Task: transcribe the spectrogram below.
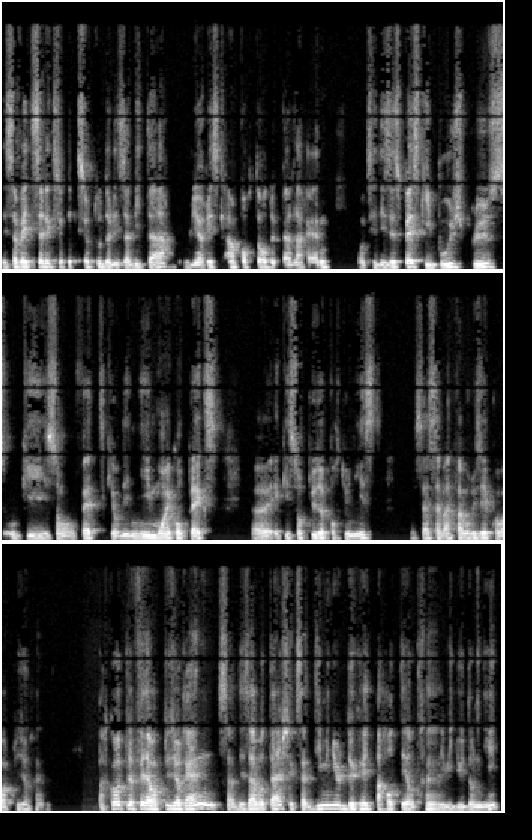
Et ça va être sélectionné surtout dans les habitats où il y a un risque important de perdre la reine. Donc, c'est des espèces qui bougent plus ou qui sont en fait, qui ont des nids moins complexes euh, et qui sont plus opportunistes. Et ça, ça va favoriser pour avoir plusieurs reines. Par contre, le fait d'avoir plusieurs reines, ça a des avantages, c'est que ça diminue le degré de parenté entre individus dans le nid.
